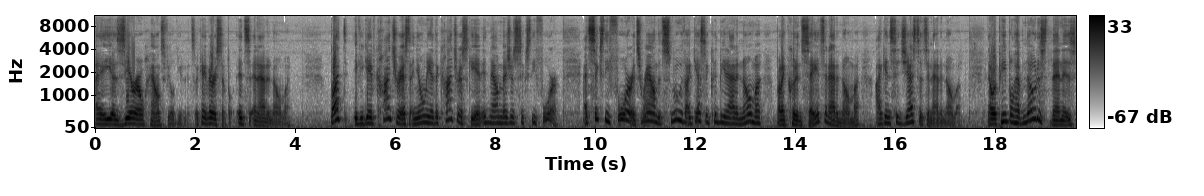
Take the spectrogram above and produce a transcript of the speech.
a, a zero Hounsfield units. Okay, very simple. It's an adenoma. But if you gave contrast and you only had the contrast scan, it now measures 64. At 64, it's round, it's smooth. I guess it could be an adenoma, but I couldn't say it's an adenoma. I can suggest it's an adenoma. Now, what people have noticed then is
